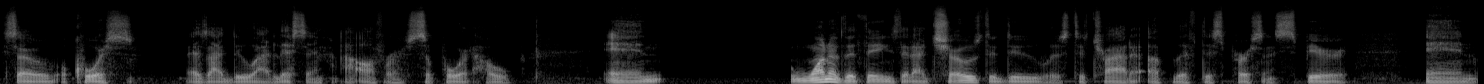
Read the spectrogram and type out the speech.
So, of course, as I do, I listen, I offer support, hope. And one of the things that I chose to do was to try to uplift this person's spirit. And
